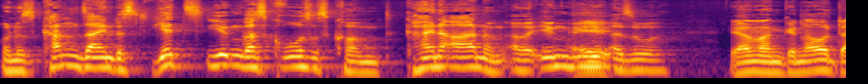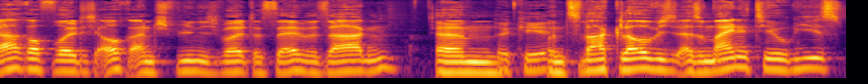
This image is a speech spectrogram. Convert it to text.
Und es kann sein, dass jetzt irgendwas Großes kommt. Keine Ahnung, aber irgendwie, Ey. also. Ja, man, genau darauf wollte ich auch anspielen. Ich wollte dasselbe sagen. Ähm, Okay. Und zwar glaube ich, also meine Theorie ist,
